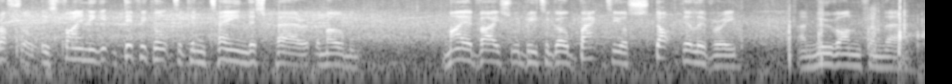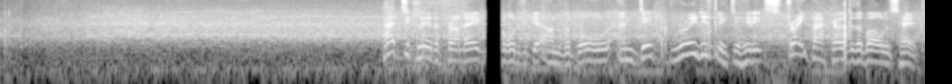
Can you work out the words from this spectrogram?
Russell is finding it difficult to contain this pair at the moment. My advice would be to go back to your stock delivery and move on from there. Had to clear the front egg in order to get under the ball and did brilliantly to hit it straight back over the bowler's head.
